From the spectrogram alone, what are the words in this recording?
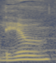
Valeu!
